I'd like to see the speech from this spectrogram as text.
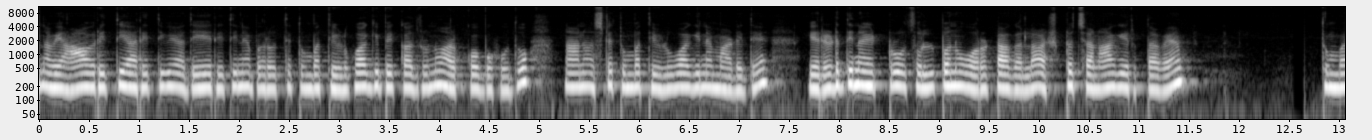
ನಾವು ಯಾವ ರೀತಿ ಅರಿತೀವಿ ಅದೇ ರೀತಿಯೇ ಬರುತ್ತೆ, ತುಂಬ ತೆಳುವಾಗಿ ಬೇಕಾದ್ರೂ ಹರ್ಕೋಬಹುದು. ನಾನು ಅಷ್ಟೇ ತುಂಬ ತೆಳುವಾಗಿಯೇ ಮಾಡಿದ್ದೆ. ಎರಡು ದಿನ ಇಟ್ಟರು ಸ್ವಲ್ಪನೂ ಹೊರಟಾಗಲ್ಲ ಅಷ್ಟು ಚೆನ್ನಾಗಿರ್ತವೆ. ತುಂಬಾ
